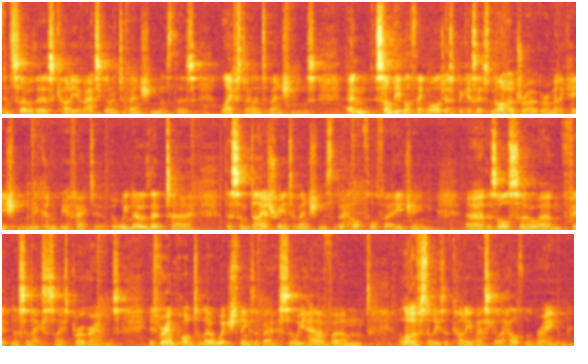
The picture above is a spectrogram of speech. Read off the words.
And so there's cardiovascular interventions, there's lifestyle interventions. And some people think, well, just because it's not a drug or a medication, it couldn't be effective. But we know that uh, there's some dietary interventions that are helpful for aging. Uh, there's also um, fitness and exercise programs. It's very important to know which things are best. So we have um, a lot of studies of cardiovascular health in the brain,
